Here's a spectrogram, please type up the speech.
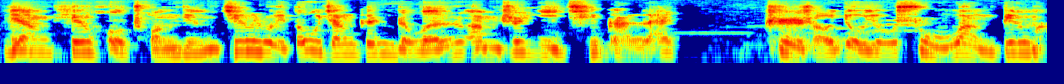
两天后，闯营精锐都将跟着文安之一起赶来，至少又有数万兵马。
